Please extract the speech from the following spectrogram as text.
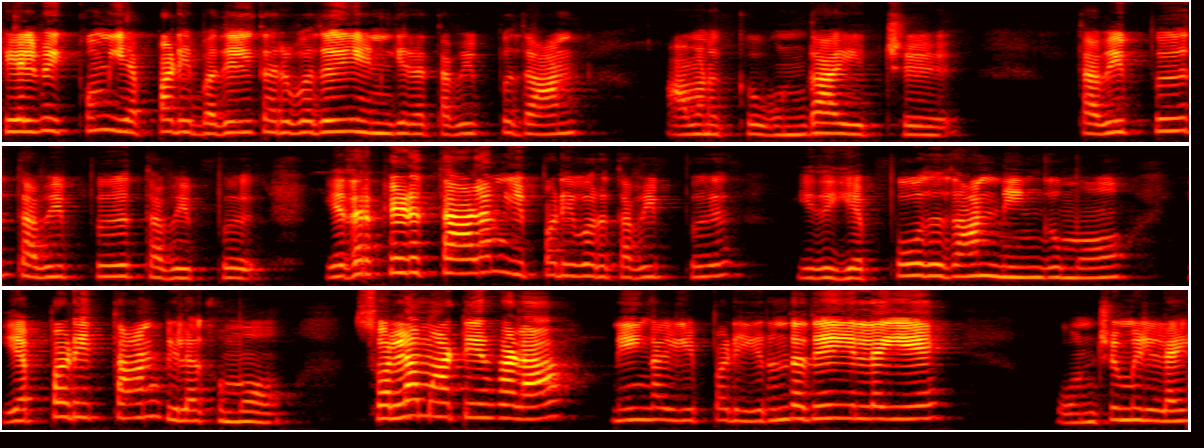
கேள்விக்கும் எப்படி பதில் தருவது என்கிற தவிப்பு தான் அவனுக்கு உண்டாயிற்று. தவிப்பு தவிப்பு தவிப்பு. எதற்கெடுத்தாலும் இப்படி ஒரு தவிப்பு இது எப்போதுதான் நீங்குமோ எப்படித்தான் விலகுமோ? சொல்ல மாட்டீர்களா? நீங்கள் இப்படி இருந்ததே இல்லையே? ஒன்றுமில்லை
